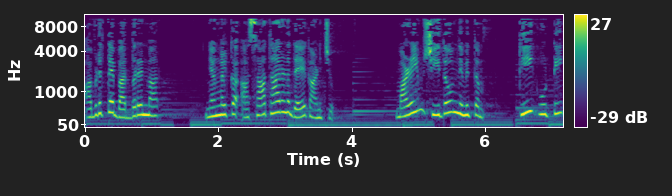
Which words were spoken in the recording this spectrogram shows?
അവിടുത്തെ ബർബരന്മാർ ഞങ്ങൾക്ക് അസാധാരണ ദയ കാണിച്ചു. മഴയും ശീതവും നിമിത്തം തീ കൂട്ടി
